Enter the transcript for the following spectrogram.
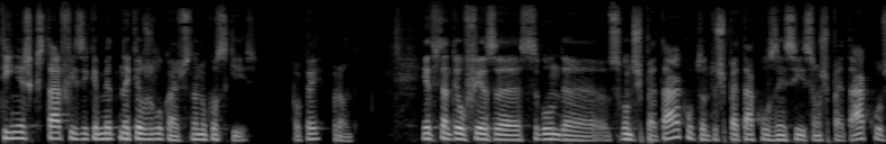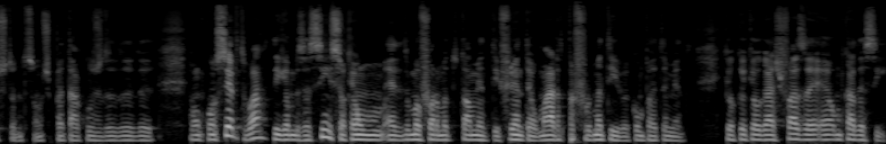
tinhas que estar fisicamente naqueles locais, senão não conseguias. Ok? Pronto. Entretanto, ele fez a segunda, o segundo espetáculo, portanto, os espetáculos em si são espetáculos, portanto, são espetáculos de, de, de é um concerto, vá, digamos assim, só que é, um, é, de uma forma totalmente diferente, é uma arte performativa, completamente. Aquilo que aquele gajo faz é, é um bocado assim.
